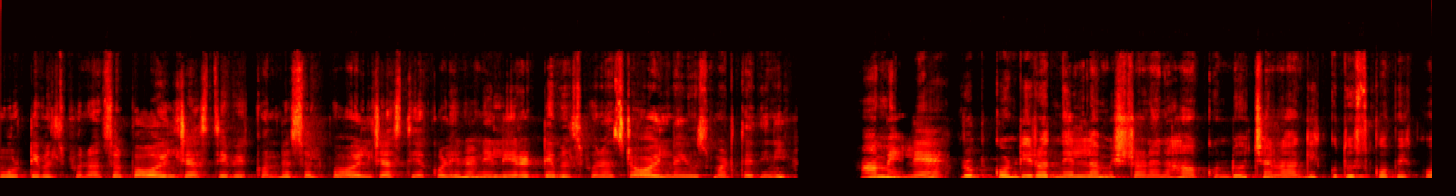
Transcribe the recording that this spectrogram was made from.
ಮೂರು ಟೇಬಲ್ ಸ್ಪೂನ್, ಒಂದು ಸ್ವಲ್ಪ ಆಯಿಲ್ ಜಾಸ್ತಿ ಬೇಕು ಅಂದರೆ ಸ್ವಲ್ಪ ಆಯಿಲ್ ಜಾಸ್ತಿ ಹಾಕ್ಕೊಳ್ಳಿ ನಾನು ಇಲ್ಲಿ ಎರಡು ಟೇಬಲ್ ಸ್ಪೂನ್ ಅಷ್ಟು ಆಯಿಲ್ನ ಯೂಸ್ ಮಾಡ್ತಾ ಇದ್ದೀನಿ. ಆಮೇಲೆ ರುಬ್ಕೊಂಡಿರೋದನ್ನೆಲ್ಲ ಮಿಶ್ರಣನ ಹಾಕ್ಕೊಂಡು ಚೆನ್ನಾಗಿ ಕುದಿಸ್ಕೋಬೇಕು.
